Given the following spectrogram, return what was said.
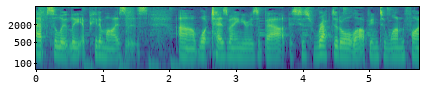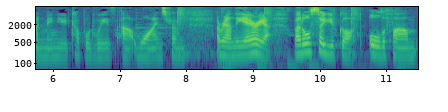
Absolutely epitomizes uh, what Tasmania is about. It's just wrapped it all up into one fine menu, coupled with uh, wines from around the area. But also, you've got all the farm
